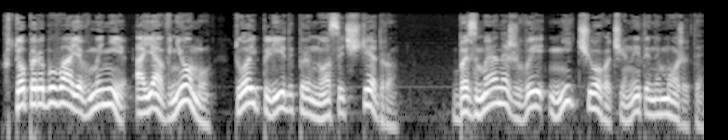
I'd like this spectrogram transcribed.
Хто перебуває в мені, а я в ньому, той плід приносить щедро. Без мене ж ви нічого чинити не можете.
